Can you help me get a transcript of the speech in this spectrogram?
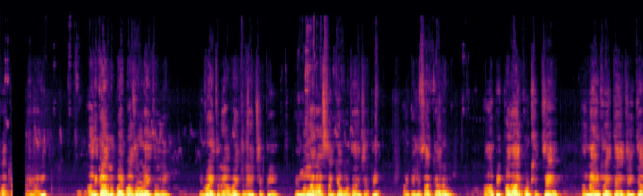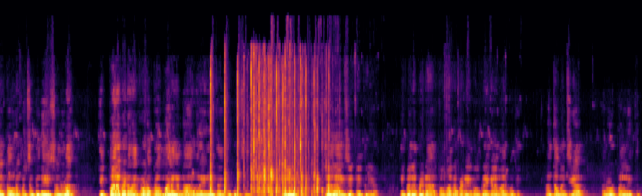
ఒకరి కానీ అధికారులు బైపాస్ రోడ్ అవుతుంది ఇవి అవుతున్నాయి అవి అవుతున్నాయి అని చెప్పి ఇది మళ్ళీ రాష్ట్రంకే పోతుందని చెప్పి ఢిల్లీ సర్కారు ఆపి పదహారు కోట్లు ఇస్తే అన్న ఎట్లయితే జైత్యాల టౌన్లో కొంచెం పెద్ద చేస్తున్నాడో తిప్పన పెట్టడానికి కూడా బ్రహ్మాండంగా నాలుగు లైన్లు అవుతుంది చెప్పి చాలా యాక్సిడెంట్లు అవుతున్నాయి తిప్పనపేట గోపాలపేట రూపురేఖలే మారిపోతాయి. అంత మంచిగా రోడ్ పనులు అవుతుంది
